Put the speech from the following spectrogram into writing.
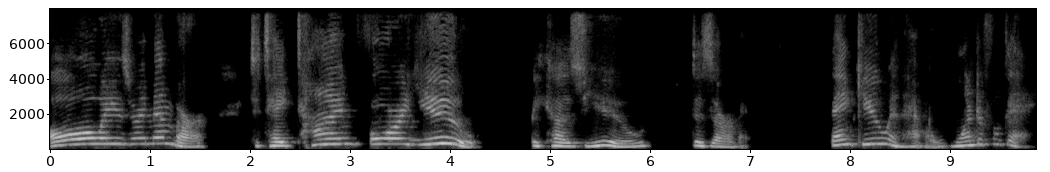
always remember to take time for you because you deserve it. Thank you and have a wonderful day.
